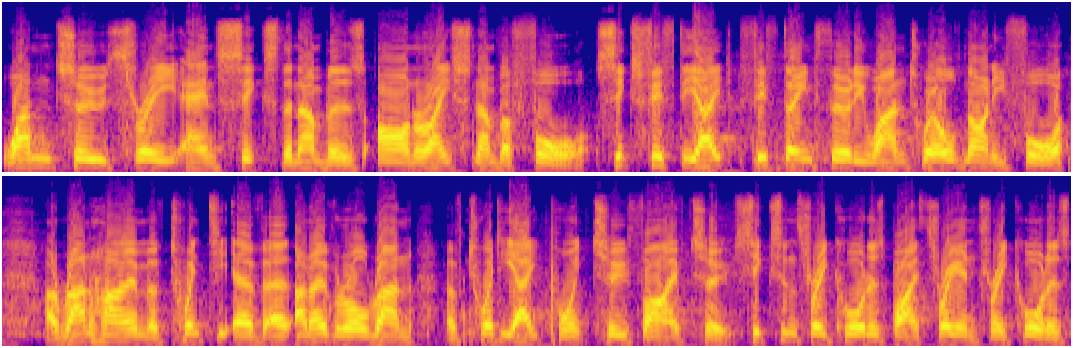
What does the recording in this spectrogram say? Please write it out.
One, two, three, and six, the numbers on race number four. 658, 1531, 1294, a run home of 20, of uh, an overall run of 28.252. Six and three quarters by three and three quarters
